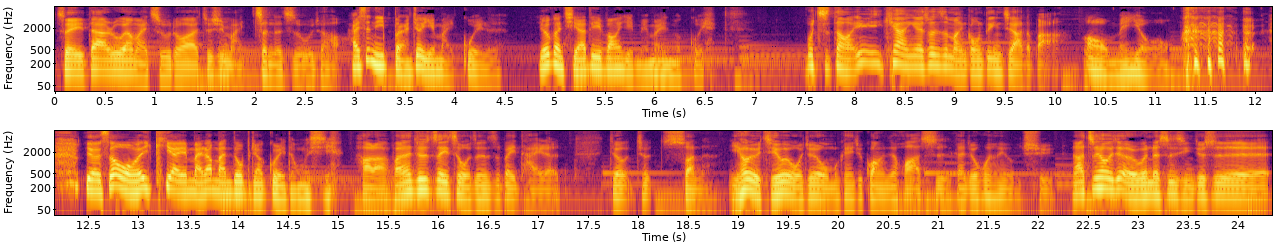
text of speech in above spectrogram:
所以大家如果要买植物的话，就去买真的植物就好。还是你本来就也买贵了，有可能其他地方也没卖那么贵。不知道，因为 IKEA 应该算是蛮公定价的吧？哦，没有哦，有时候我们 IKEA 也买到蛮多比较贵的东西。好了，反正就是这一次我真的是被抬了，就就算了。以后有机会，我觉得我们可以去逛一下花市，感觉会很有趣。然后最后一件耳闻的事情，就是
